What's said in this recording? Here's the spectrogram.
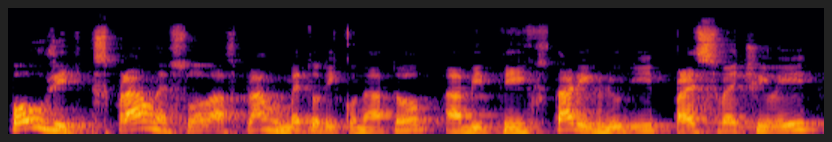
použiť správne slova a správnu metodiku na to, aby tých starých ľudí presvedčili,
